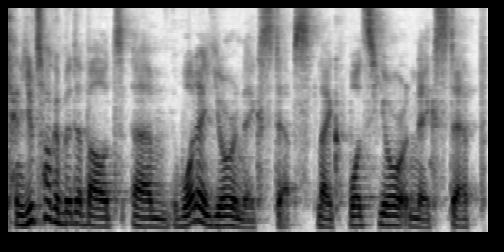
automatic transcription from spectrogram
Can you talk a bit about um, what are your next steps? Like, what's your next step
